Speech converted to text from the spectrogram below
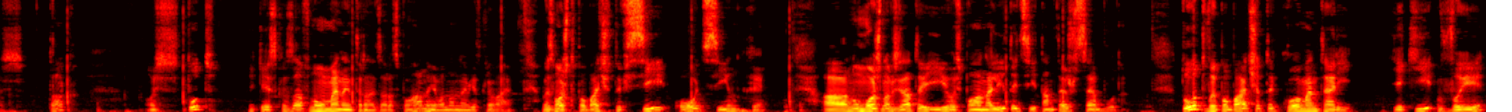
Ось так. Ось тут, як я і сказав, ну, у мене інтернет зараз поганий, і воно не відкриває. Ви зможете побачити всі оцінки. А, ну, можна взяти і ось по аналітиці, і там теж все буде. Тут ви побачите коментарі, які ви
